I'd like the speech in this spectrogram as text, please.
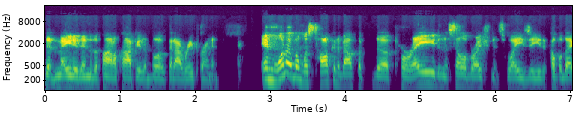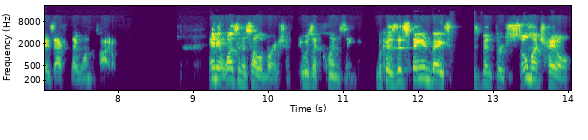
that made it into the final copy of the book that I reprinted. And one of them was talking about the, the parade and the celebration at Swayze the couple days after they won the title. And it wasn't a celebration, it was a cleansing because this fan base has been through so much hell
